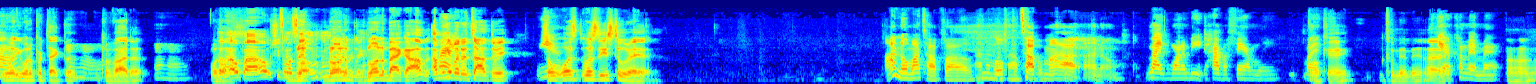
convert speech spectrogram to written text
You want you want to protect her, Mhm. provide her. Mhm. What Don't else? help her out. She gonna say Blow, mhm, blowing the blowing the back out. I'm, I'm gonna give her the top three. So what's what's these two right here? I know my top five. I know my off top the top five. of my head. I know. Like want to be have a family? Like, okay, commitment. All right. Yeah, commitment Uh huh.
